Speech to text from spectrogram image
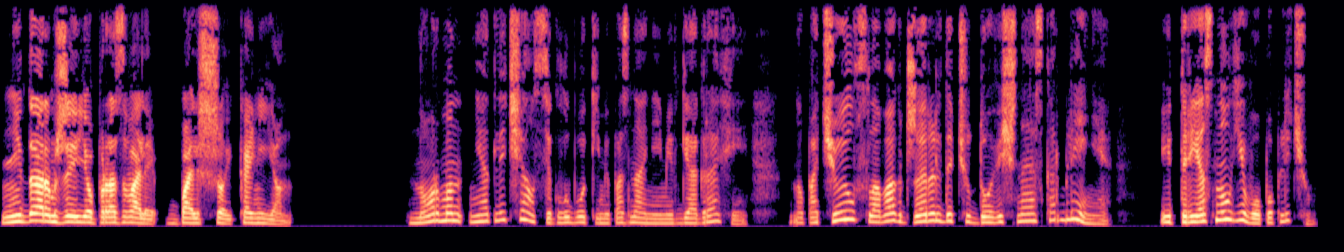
Недаром же ее прозвали Большой каньон». Норман не отличался глубокими познаниями в географии, но почуял в словах Джеральда чудовищное оскорбление и треснул его по плечу.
